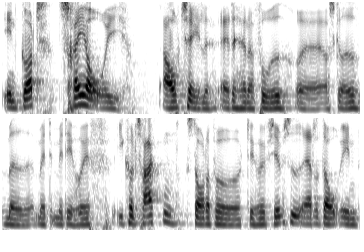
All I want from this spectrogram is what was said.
en godt treårig aftale af det, han har fået øh, og skrevet med, med, med DHF. I kontrakten, står der på DHF's hjemmeside, er der dog en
